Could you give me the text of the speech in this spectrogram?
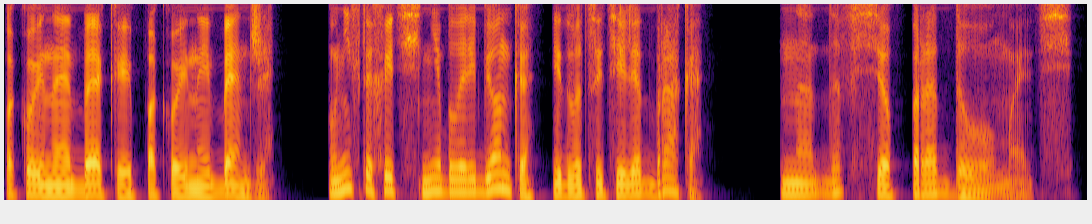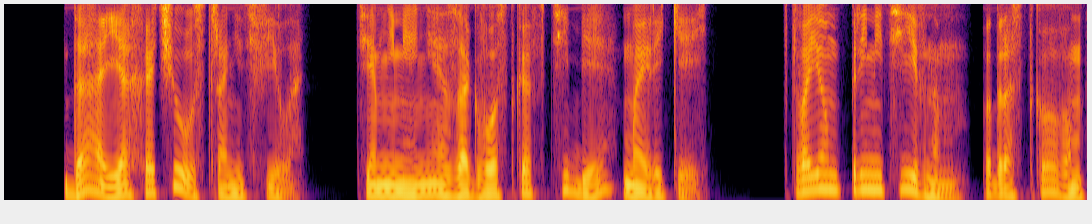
покойная Бека и покойный Бенджи. У них-то хоть не было ребенка и двадцати лет брака. Надо все продумать. Да, я хочу устранить Фила. Тем не менее, загвоздка в тебе, Мэри Кей. В твоем примитивном, подростковом,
